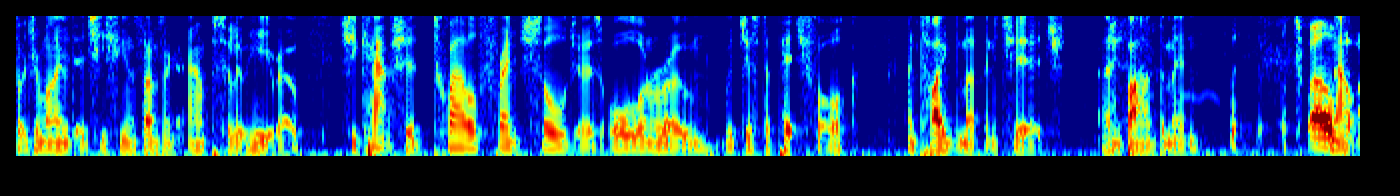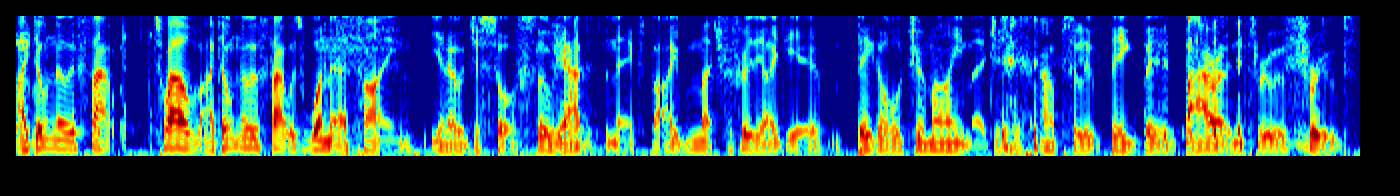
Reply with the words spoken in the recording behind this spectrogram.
what Jemima did? She seems sounds like an absolute hero. She captured 12 French soldiers all on her own with just a pitchfork and tied them up in a church and barred them in. 12 Now I don't know if that 12 I don't know if that was one at a time, you know, just sort of slowly added to the mix, but I much prefer the idea of big old Jemima, just this absolute big bird barreling through of troops.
